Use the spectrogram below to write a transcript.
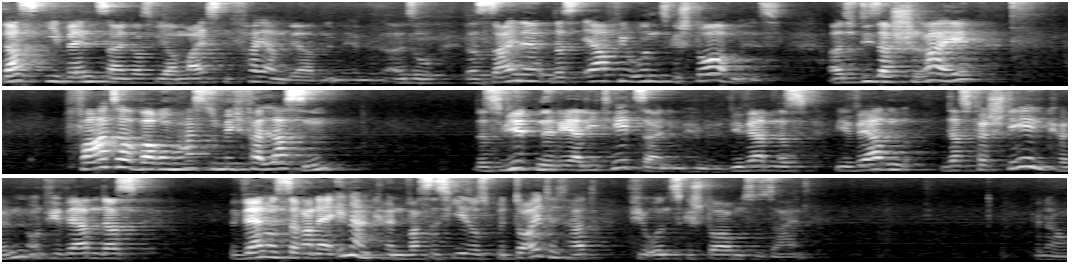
das Event sein, das wir am meisten feiern werden im Himmel. Also, dass, seine, dass er für uns gestorben ist. Also dieser Schrei, Vater, warum hast du mich verlassen? Das wird eine Realität sein im Himmel. Wir werden das, wir werden das verstehen können und wir werden, das, wir werden uns daran erinnern können, was es Jesus bedeutet hat, für uns gestorben zu sein. Genau.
